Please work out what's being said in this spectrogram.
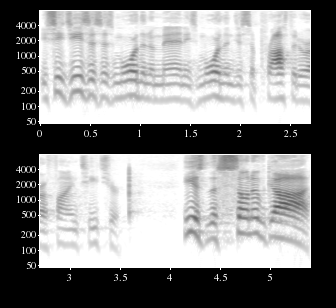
You see, Jesus is more than a man, he's more than just a prophet or a fine teacher. He is the Son of God.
